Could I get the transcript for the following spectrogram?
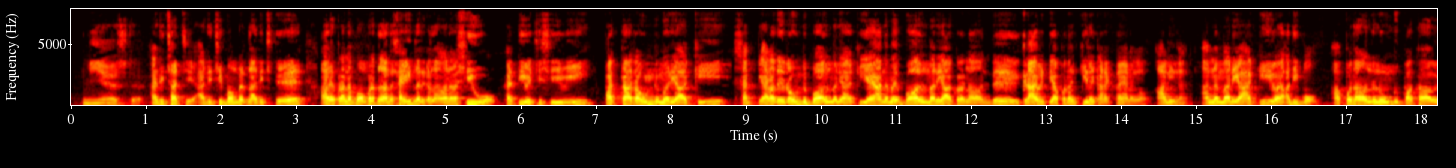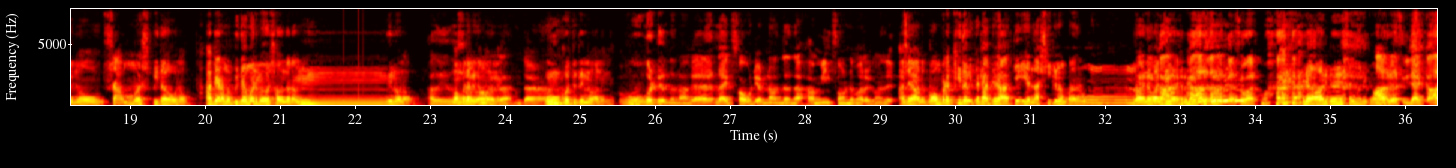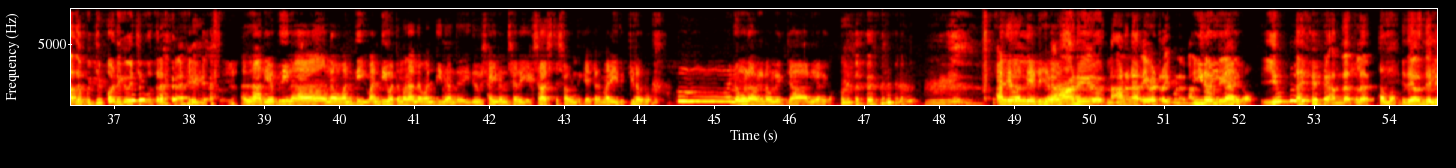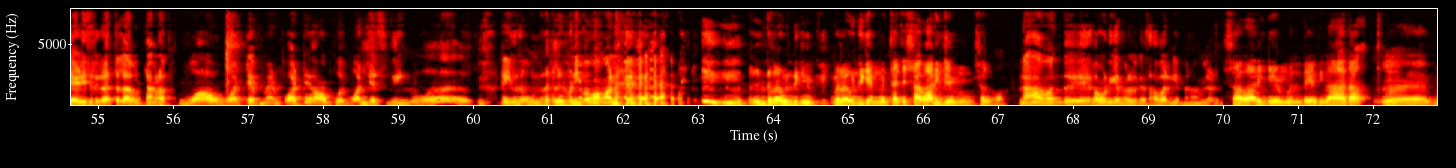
வச்சிட்ட அடிச்சாச்சு. அடிச்சு பம்பரத்துல அடிச்சுட்டு அதுக்கப்புறம் அந்த பம்பரத்துல அந்த சைடுல இருக்கலாம் சீவுவோம். கத்தி வச்சு சீவி பக்கா ரவுண்டு மாதிரி ஆக்கி சக்தி அதாவது ரவுண்டு பால் மாதிரி ஆக்கி ஏன் அந்த மாதிரி பால் மாதிரி ஆக்குறோம்னா வந்து கிராவிட்டி அப்பதான் கீழே கரெக்டா இறங்கும் ஆணில அந்த மாதிரி ஆக்கி அடிப்போம். அப்பதான் வந்து நொங்கு பக்கா விழும் செம்ம ஸ்பீடா வரும் அதே நம்ம விதமனுமே ஒரு வரும் அது ஊ கொத்து தின்னுவானுங்க ஊ கொட்டு இருந்தாங்க லைக் சவுண்ட் எப்படின்னா வந்து அந்த ஹம்மிங் சவுண்ட் மாதிரி இருக்கும் அது அதே அந்த பொம்பரை கீழே வித்துட்டு அப்படியே அப்படியே நசிக்கணும் காதை பிடிச்சி படுக்க வச்சு அல்ல அது எப்படின்னா நான் வண்டி வண்டி ஓட்ட மாதிரி அந்த வண்டி அந்த இது சைலன்சர் எக்ஸாஸ்ட் சவுண்ட் கேட்கற மாதிரி இது கீழே நம்மளுக்கு ஜாலியா இருக்கும். அதே வந்து? நானு நானும் நிறைய ட்ரை பண்ணிருக்கேன். இருக்கும். அந்த இடத்துல. இதே வந்து லேடிஸ் இருக்கிற இடத்துல விட்டாங்கன்னா wow what a man what a Ambur what a swing oh இவனை உன்னதான் கல்யாணம் பண்ணிப்பா மாமான்னு இந்த ரவுண்டு கேம் இப்ப ரவுண்டு கேம் முடிச்சாச்சு சவாரி கேம் சொல்லுவோம். நான் வந்து ரவுண்ட் கேம் இருக்கேன். சவார் கேம் தான் நான் விளையாடுவேன். சவாரி கேம் வந்து எப்படின்னா அதான்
